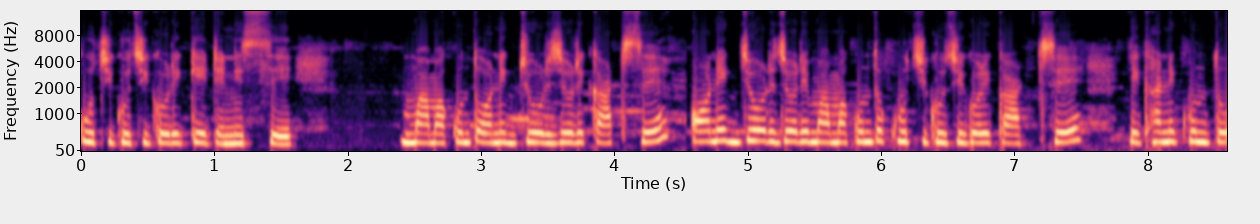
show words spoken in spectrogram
কুচি কুচি করে কেটে নিচ্ছে। মামা কিন্তু অনেক জোরে জোরে কাটছে, অনেক জোরে জোরে মামা কিন্তু কুচি কুচি করে কাটছে। এখানে কিন্তু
